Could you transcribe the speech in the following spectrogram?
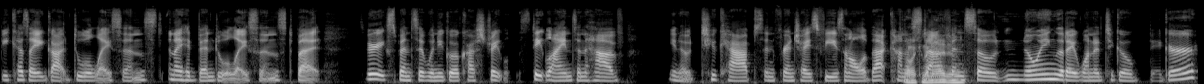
because I got dual licensed, and I had been dual licensed. But it's very expensive when you go across straight state lines and have you know two caps and franchise fees and all of that kind Oh, of stuff. imagine. And so, knowing that I wanted to go bigger,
